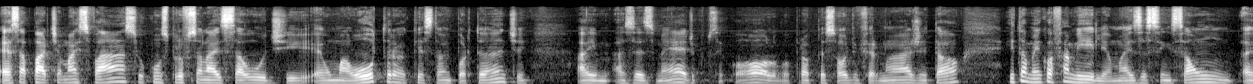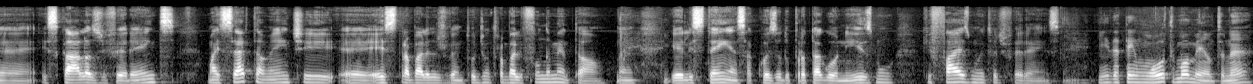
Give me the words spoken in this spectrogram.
essa parte é mais fácil, com os profissionais de saúde é uma outra questão importante, aí às vezes médico, psicólogo, próprio pessoal de enfermagem e tal, e também com a família, mas assim, são é, escalas diferentes, mas certamente é, esse trabalho da juventude é um trabalho fundamental, né? E eles têm essa coisa do protagonismo que faz muita diferença. Né? E ainda tem um outro momento, né?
